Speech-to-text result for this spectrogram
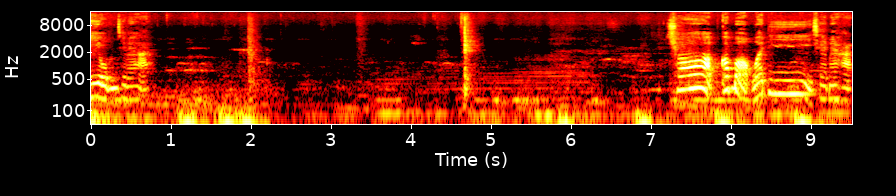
นิยมใช่ไหมคะชอบก็บอกว่าดีใช่ไหมคะ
